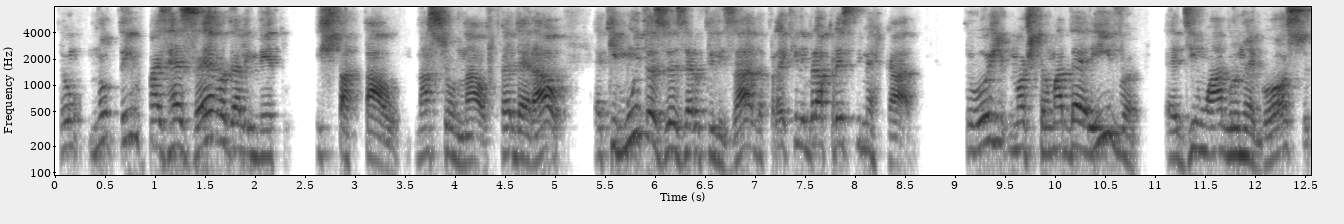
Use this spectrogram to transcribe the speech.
Então, não tem mais reserva de alimento estatal, nacional, federal, é que muitas vezes era utilizada para equilibrar preço de mercado. Então, hoje nós estamos à deriva é, de um agronegócio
